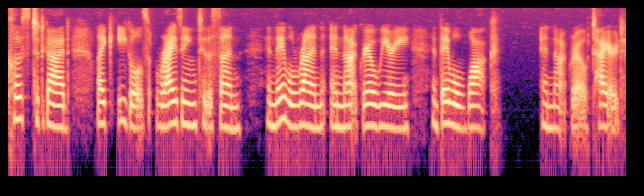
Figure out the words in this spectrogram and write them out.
close to God like eagles rising to the sun and they will run and not grow weary, and they will walk and not grow tired.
